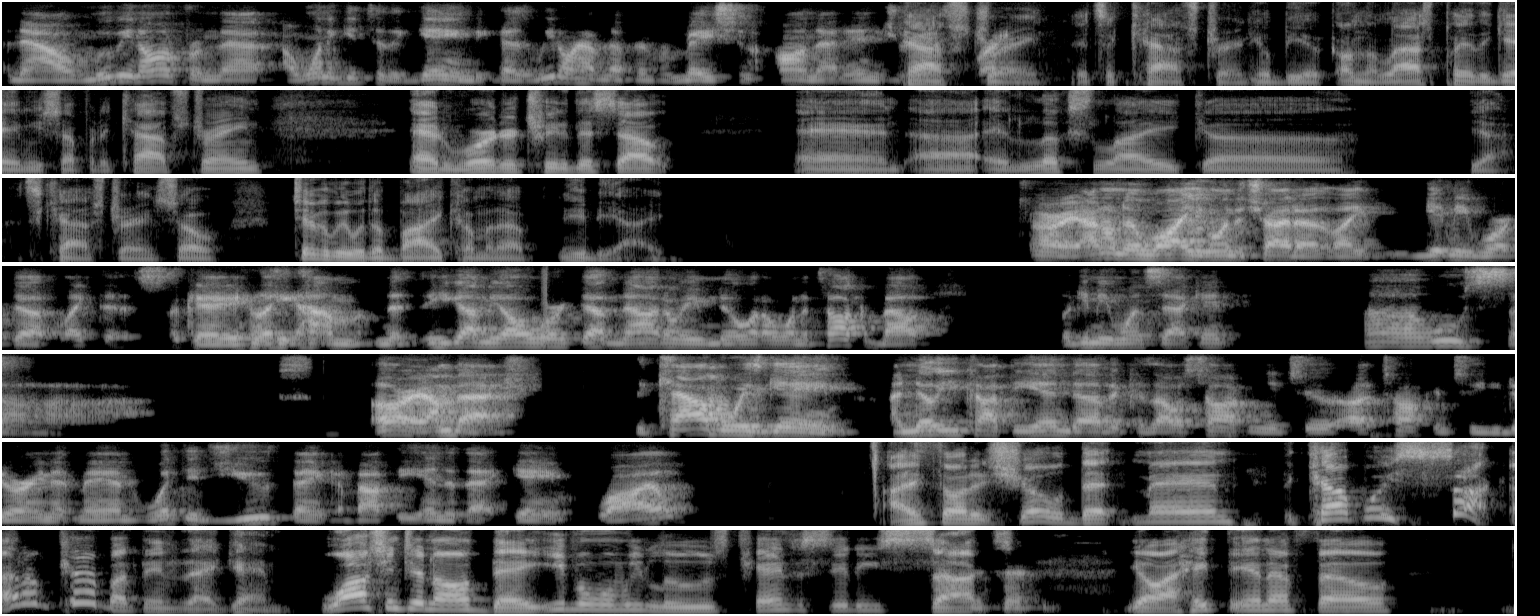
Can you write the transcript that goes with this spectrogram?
Now, moving on from that, I want to get to the game because we don't have enough information on that injury. Calf strain. Right? It's a calf strain. He'll be on the last play of the game. He suffered a calf strain. Ed Werder treated this out, and uh, it looks like, uh, yeah, it's calf strain. So typically with a bye coming up, he'd be all right. All right. I don't know why you want to try to like get me worked up like this. Okay. Like I'm he got me all worked up. Now I don't even know what I want to talk about. but give me one second. Uh, woosah. All right, I'm back. The Cowboys game. I know you caught the end of it because I was talking to you to uh, talking to you during it, man. What did you think about the end of that game? Wild. I thought it showed that man, the Cowboys suck. I don't care about the end of that game. Washington all day, even when we lose. Kansas City sucks. Yo, I hate the NFL.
